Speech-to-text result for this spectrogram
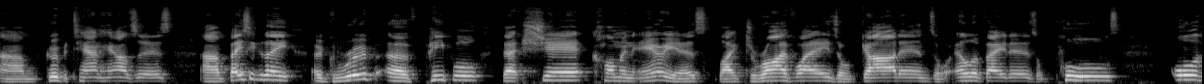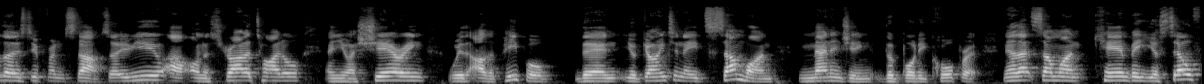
um, group of townhouses uh, basically, a group of people that share common areas like driveways or gardens or elevators or pools, all of those different stuff. So if you are on a strata title and you are sharing with other people, then you're going to need someone managing the body corporate. Now that someone can be yourself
